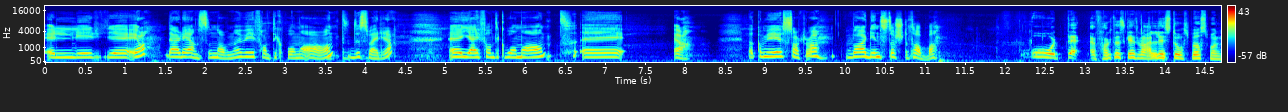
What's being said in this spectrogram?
Eller eh, Ja, det er det eneste navnet. Vi fant ikke på noe annet, dessverre. Eh, Jeg fant ikke på noe annet. Eh, Ja. Da kan vi starte, da. Hva er din største tabbe? Oh, det er faktisk et veldig stort spørsmål.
